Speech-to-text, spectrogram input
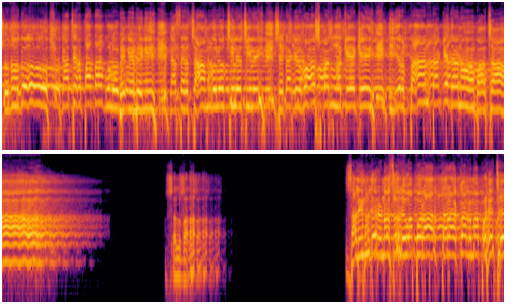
শোনো গো। গাছের পাতাগুলো ভেঙে ভেঙে, গাছের চামগুলো ছিলে ছিলে, সেটাকে রস বানিয়ে কে কে নিজের প্রাণটাকে যেন বাঁচা জালিমদের নজরে অপরাধ, তারা কলমা পড়েছে।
